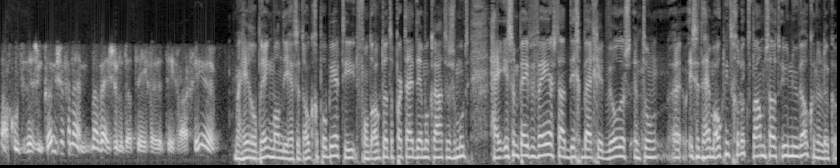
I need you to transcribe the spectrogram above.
Nou goed, het is een keuze van hem. Nou, wij zullen dat tegen, tegen ageren. Maar Hero Brinkman die heeft het ook geprobeerd. Die vond ook dat de Partij Democratisch moet. Hij is een PVV'er, staat dicht bij Geert Wilders. En toen uh, is het hem ook niet gelukt. Waarom zou het u nu wel kunnen lukken?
